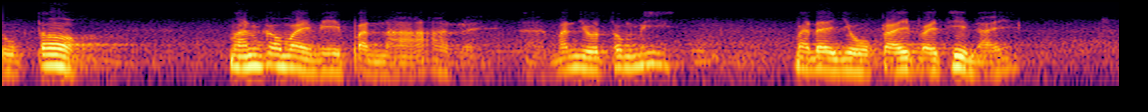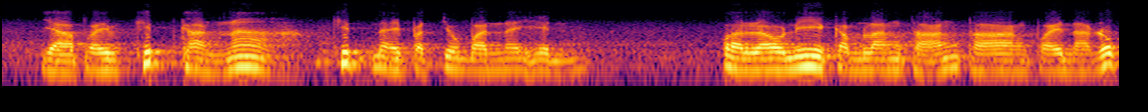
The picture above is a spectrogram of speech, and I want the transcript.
ถูกต้อง มันก็ไม่มีปัญหาอะไร มันอยู่ตรงนี้ ไม่ได้อยู่ไกลไปที่ไหน อย่าไปคิดข้างหน้า คิดในปัจจุบันในเห็น ว่าเรานี่กำลังถางทางไปนรก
